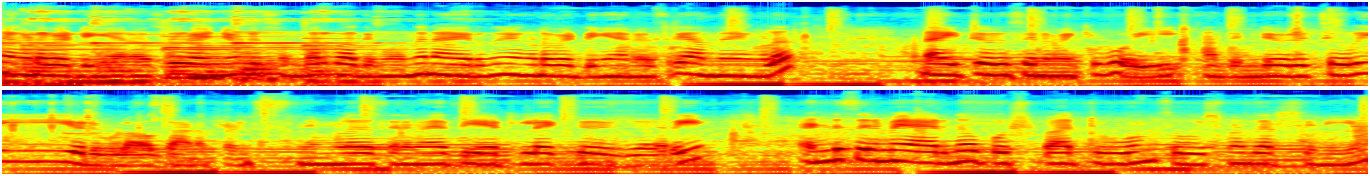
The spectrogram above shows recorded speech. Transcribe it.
ഞങ്ങളുടെ വെഡിങ് ആനിവേഴ്സറി കഴിഞ്ഞു. ഡിസംബർ പതിമൂന്നിനായിരുന്നു ഞങ്ങളുടെ വെഡിങ് ആനിവേഴ്സറി അന്ന് ഞങ്ങൾ നൈറ്റ് ഒരു സിനിമയ്ക്ക് പോയി. അതിന്റെ ഒരു ചെറിയൊരു വ്ളോഗാണ് ഫ്രണ്ട്സ് ഞങ്ങൾ സിനിമ തിയേറ്ററിലേക്ക് കയറി രണ്ട് സിനിമയായിരുന്നു പുഷ്പ ടൂവും സൂക്ഷ്മദർശിനിയും.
